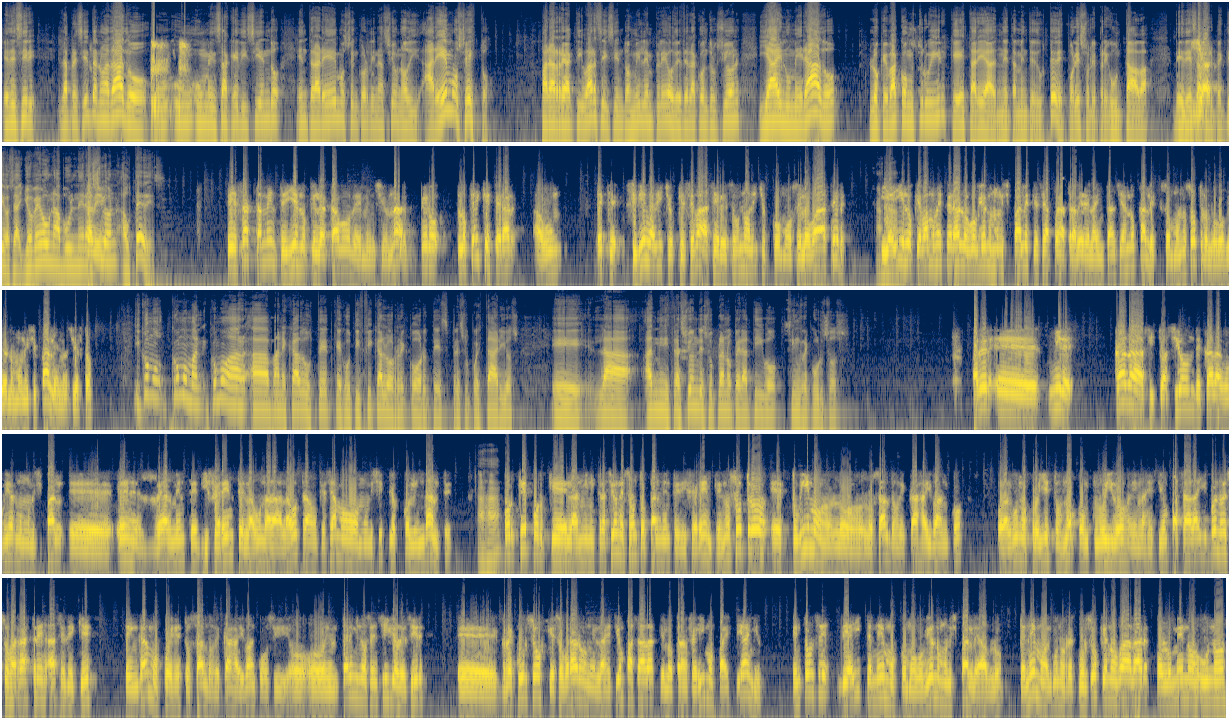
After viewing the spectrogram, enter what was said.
Es decir, la presidenta no ha dado un, mensaje diciendo entraremos en coordinación, no, haremos esto para reactivar 600 mil empleos desde la construcción y ha enumerado lo que va a construir, que es tarea netamente de ustedes. Por eso le preguntaba desde esa perspectiva. O sea, yo veo una vulneración a ustedes. Exactamente, y es lo que le acabo de mencionar. Pero lo que hay que esperar aún es que si bien ha dicho que se va a hacer eso, no ha dicho cómo se lo va a hacer. Y ahí es lo que vamos a esperar los gobiernos municipales, que sea pues a través de las instancias locales, somos nosotros los gobiernos municipales, ¿no es cierto? ¿Y cómo, cómo, cómo ha, manejado usted que justifica los recortes presupuestarios, eh, la administración de su plan operativo sin recursos? A ver, eh, mire, cada situación de cada gobierno municipal eh, es realmente diferente la una a la otra, aunque seamos municipios colindantes. ¿Por qué? Porque las administraciones son totalmente diferentes. Nosotros eh, tuvimos los saldos de caja y banco por algunos proyectos no concluidos en la gestión pasada y bueno, esos arrastres hace de que tengamos pues estos saldos de caja y banco o, en términos sencillos decir eh, recursos que sobraron en la gestión pasada que lo transferimos para este año. Entonces, de ahí tenemos, como gobierno municipal le hablo, tenemos algunos recursos que nos va a dar por lo menos unos,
